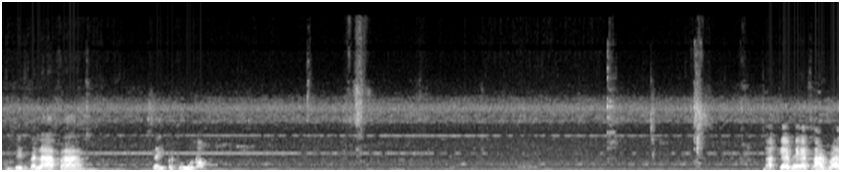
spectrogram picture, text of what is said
มันเป็นปลาปลาใส่ปลาทูเนาะถ้าแกแพ้ขาดไว้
